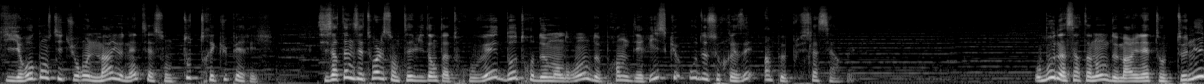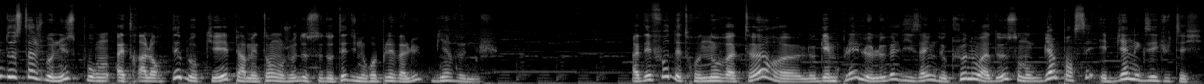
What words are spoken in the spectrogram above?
qui reconstitueront une marionnette si elles sont toutes récupérées. Si certaines étoiles sont évidentes à trouver, d'autres demanderont de prendre des risques ou de se creuser un peu plus la cervelle. Au bout d'un certain nombre de marionnettes obtenues, deux stages bonus pourront être alors débloqués, permettant au jeu de se doter d'une replay value bienvenue. A défaut d'être novateur, euh, le gameplay et le level design de Clonoa 2 sont donc bien pensés et bien exécutés.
